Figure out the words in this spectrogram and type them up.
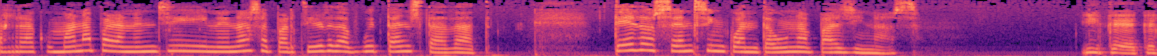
es recomana per a nens i nenes a partir de 8 anys d'edat. Té 251 pàgines. I què, què,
